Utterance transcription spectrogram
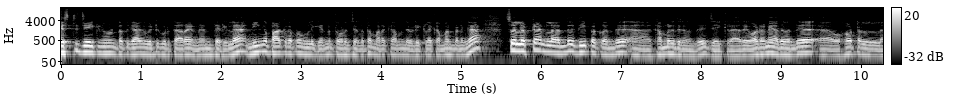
கெஸ்ட்டு ஜெயிக்கணுன்றதுக்காக விட்டு கொடுத்தாரா என்னன்னு தெரியல. நீங்கள் பார்க்குறப்ப உங்களுக்கு என்ன தோணுச்சுன்றதை மறக்காமல் இந்த வீடியோக்கில் கமெண்ட் பண்ணுங்கள் ஸோ லெஃப்ட் ஹேண்டில் வந்து தீபக் வந்து கமலுதீன் வந்து ஜெயிக்கிறாரு. உடனே அது வந்து ஹோட்டலில்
